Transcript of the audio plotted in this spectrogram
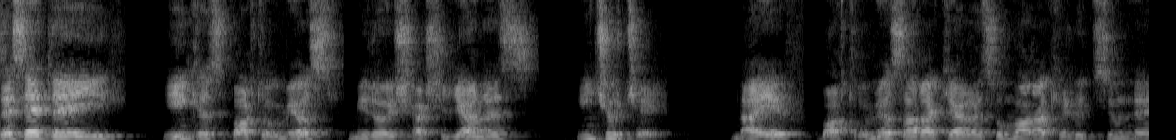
Ձեզ հետ էի ինքս Բարթողմեոս Միրոյ Շաշիյանս, ինչու՞ չէ, նաև Բարթողմեոս Արաքյալս ու Մարաքելությունն է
